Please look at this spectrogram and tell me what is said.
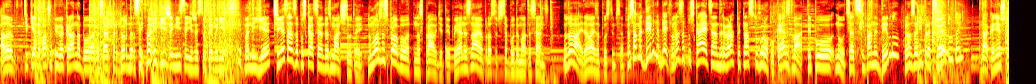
Але тільки я не бачу пів екрана, бо MSI Afterburner займає більше місця, ніж ось тут і мені мене є. Чи є сенс запускатися на дезматч тут? Ну можна спробувати насправді, типу. Я не знаю просто, чи це буде мати сенс. Ну давай, давай запустимося. Що саме дивне, блядь, вона запускається на драйверах 15-го року, КС2. Типу, ну, це хіба не дивно? Вона взагалі працює тут? Так, звісно,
